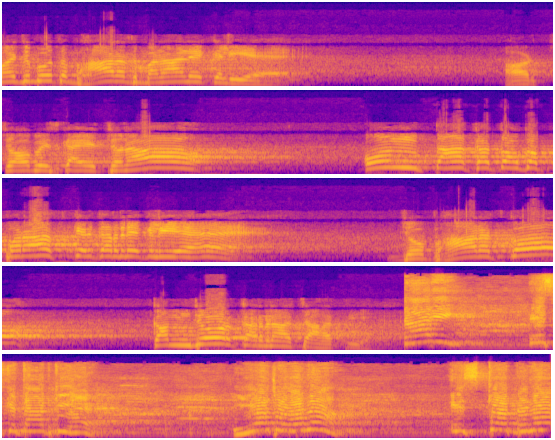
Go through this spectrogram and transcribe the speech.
मजबूत भारत बनाने के लिए है और 24 का ये चुनाव उन ताकतों को परास्त करने के लिए है जो भारत को कमज़ोर करना चाहती है। इस किताब की है। ये जो है ना, इसके बिना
